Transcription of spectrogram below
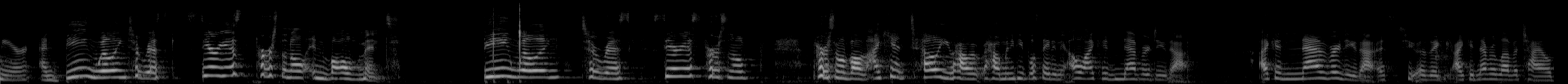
near, and being willing to risk serious personal involvement. Being willing to risk serious personal, personal involvement. I can't tell you how, how many people say to me, Oh, I could never do that. I could never do that. It's too, like, I could never love a child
